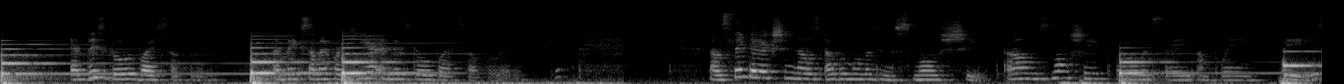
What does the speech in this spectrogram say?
you. And this goes by itself already. I make some effort here and this goes by itself already, okay? Now, same direction now is elbow movement and a small shift. Um, small shift, well, let's say I'm playing this.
